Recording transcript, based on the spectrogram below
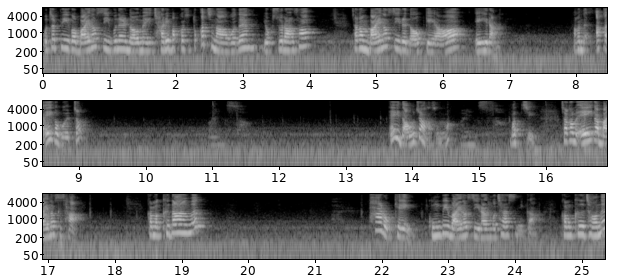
어차피 이거 마이너스 2분의 1 넣으면 이 자리 바꿔서 똑같이 나오거든? 역수라서. 자 그럼 마이너스 1을 넣을게요. A랑 아 근데 아까 A가 뭐였죠? 마이너스 4. A 나오지 않았었나? 마이너스 4. 맞지? 자 그럼 A가 마이너스 4 그러면 그 다음은 8 오케이 공비 마이너스 2라는 거 찾았으니까 그럼 그 전은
